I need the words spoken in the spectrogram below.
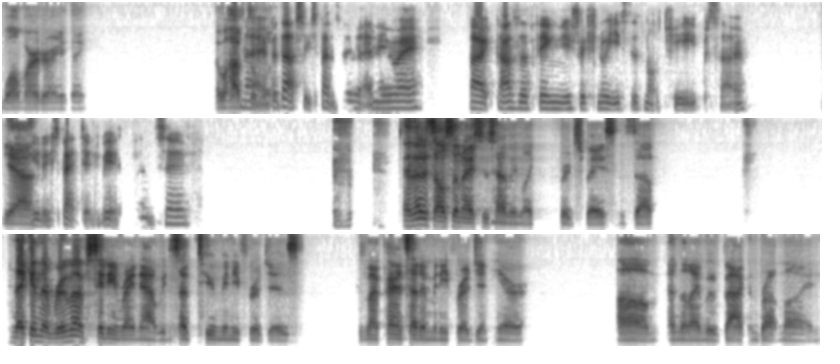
Walmart or anything. I will have to no, but that's expensive anyway. Like as a thing, nutritional yeast is not cheap, so Yeah, you'd expect it to be expensive. And then it's also nice just having like fridge space and stuff. Like in the room I'm sitting right now, we just have two mini fridges because my parents had a mini fridge in here, um, and then I moved back and brought mine.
